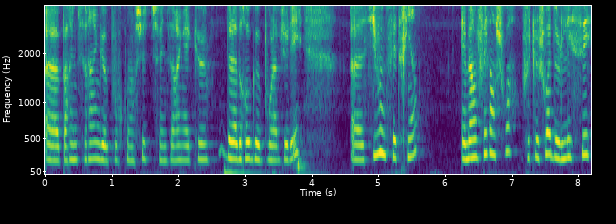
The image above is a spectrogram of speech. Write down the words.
euh, par une seringue pour qu'on ensuite fait une seringue avec euh, de la drogue pour la violer, si vous ne faites rien, et eh bien vous faites un choix. Vous faites le choix de laisser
